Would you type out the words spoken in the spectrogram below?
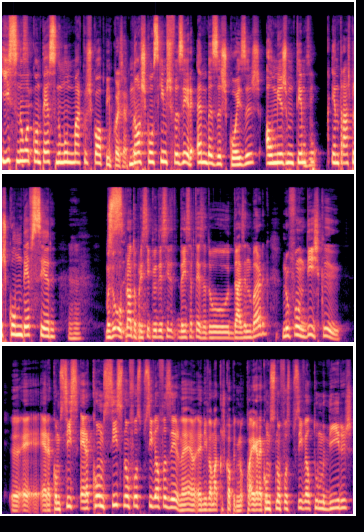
Isso não acontece no mundo macroscópico. É. Nós conseguimos fazer ambas as coisas ao mesmo tempo, entre aspas, como deve ser. Mas o, pronto, o princípio da incerteza do Heisenberg, no fundo, diz que era, como se isso, era como se isso não fosse possível fazer, né? a nível macroscópico. Era como se não fosse possível tu medires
